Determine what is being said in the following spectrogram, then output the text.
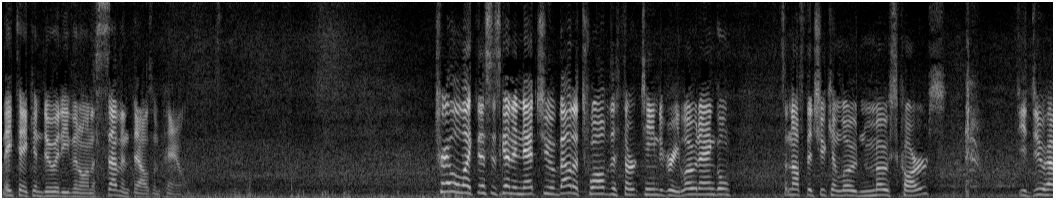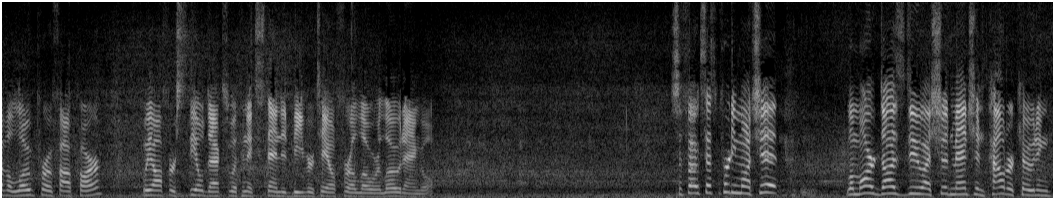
They take and do it even on a 7,000 pound. Trailer like this is gonna net you about a 12 to 13 degree load angle. It's enough that you can load most cars. if you do have a low profile car, we offer steel decks with an extended beaver tail for a lower load angle. So folks, that's pretty much it. Lamar does do, I should mention, powder coating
